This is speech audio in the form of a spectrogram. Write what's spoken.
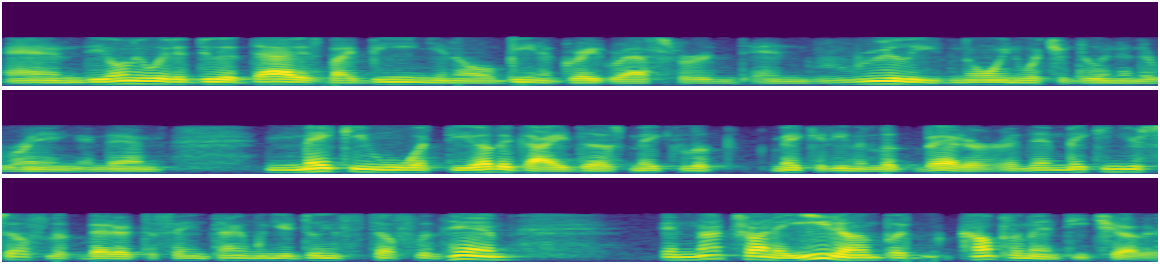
And the only way to do it that is by being, you know, being a great wrestler and, and really knowing what you're doing in the ring, and then making what the other guy does make look make it even look better, and then making yourself look better at the same time when you're doing stuff with him, and not trying to eat them, but complement each other.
